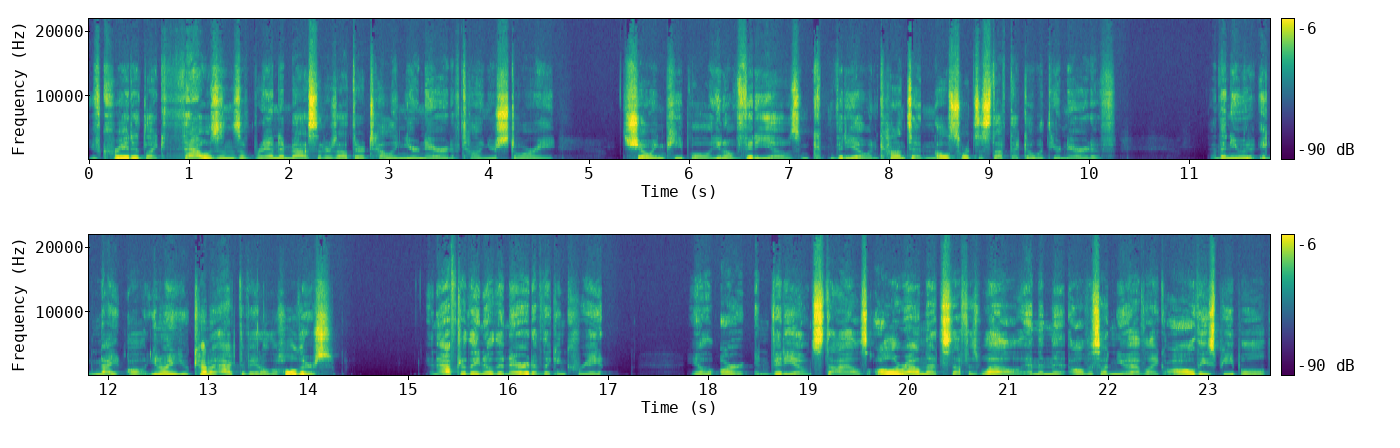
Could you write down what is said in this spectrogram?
You've created like thousands of brand ambassadors out there telling your narrative, telling your story, showing people, you know, videos and video and content and all sorts of stuff that go with your narrative. And then you ignite all, you know, you kind of activate all the holders. And after they know the narrative, they can create, you know, art and video and styles all around that stuff as well. And then the- all of a sudden you have like all these people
